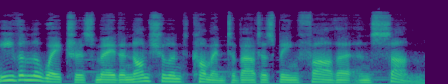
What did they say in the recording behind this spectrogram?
Even the waitress made a nonchalant comment about us being father and son.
